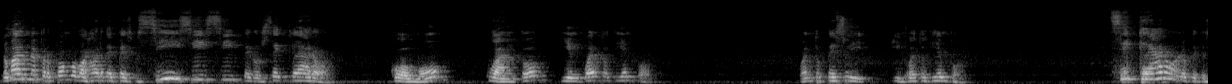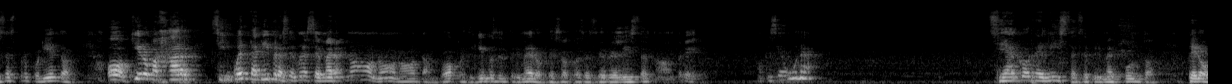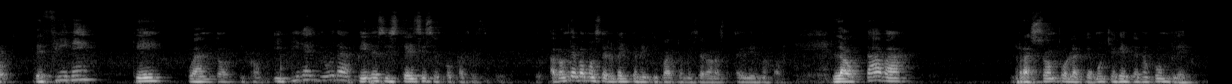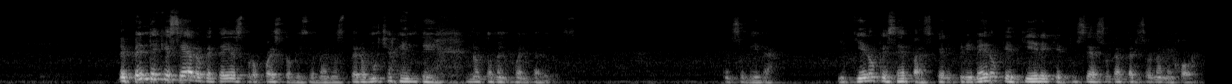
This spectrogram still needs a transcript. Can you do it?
Nomás me propongo bajar de peso. Sí, sí, sí, pero sé claro cómo, cuánto y en cuánto tiempo. ¿Cuánto peso y, en cuánto tiempo? Sé claro lo que te estás proponiendo. Oh, quiero bajar 50 libras en una semana. No, no, no, tampoco. Dijimos el primero que son cosas irrealistas. No, hombre, aunque sea una. Sea algo realista, es el primer punto. Pero define qué, cuánto y cómo. Y pide ayuda, pide asistencia si ocupas ¿A dónde vamos el 2024, mis hermanos, a vivir mejor? La octava razón por la que mucha gente no cumple. Depende que sea lo que te hayas propuesto, mis hermanos, pero mucha gente no toma en cuenta a Dios en su vida. Y quiero que sepas que el primero que quiere que tú seas una persona mejor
